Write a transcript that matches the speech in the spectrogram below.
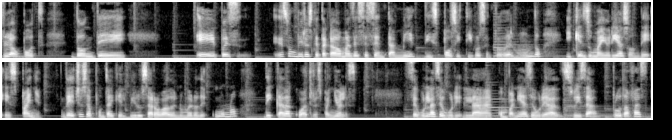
Flowbot donde eh, pues es un virus que ha atacado más de 60.000 dispositivos en todo el mundo y que en su mayoría son de España. De hecho, se apunta que el virus ha robado el número de uno de cada cuatro españoles. Según la, compañía de seguridad suiza Prudafast,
